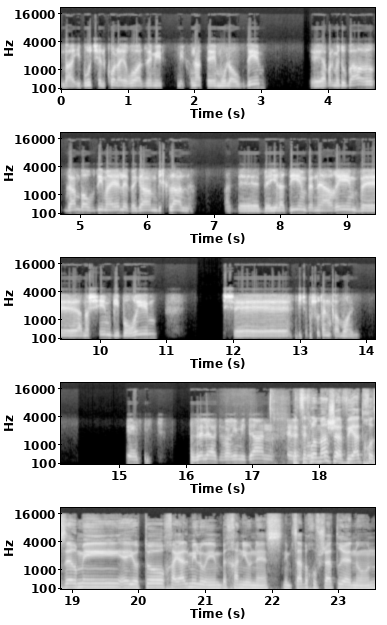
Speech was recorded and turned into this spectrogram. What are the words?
בעיבוד של כל האירוע הזה מבחינת מול העובדים. אה, אבל מדובר גם בעובדים האלה וגם בכלל ב- בילדים ונערים ואנשים גיבורים ש... שפשוט אין כמוהם. כן. אז אלה הדברים עידן. וצריך לומר שאביעד חוזר מהיותו חייל מילואים בח'אן יונס, נמצא בחופשת רענון,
